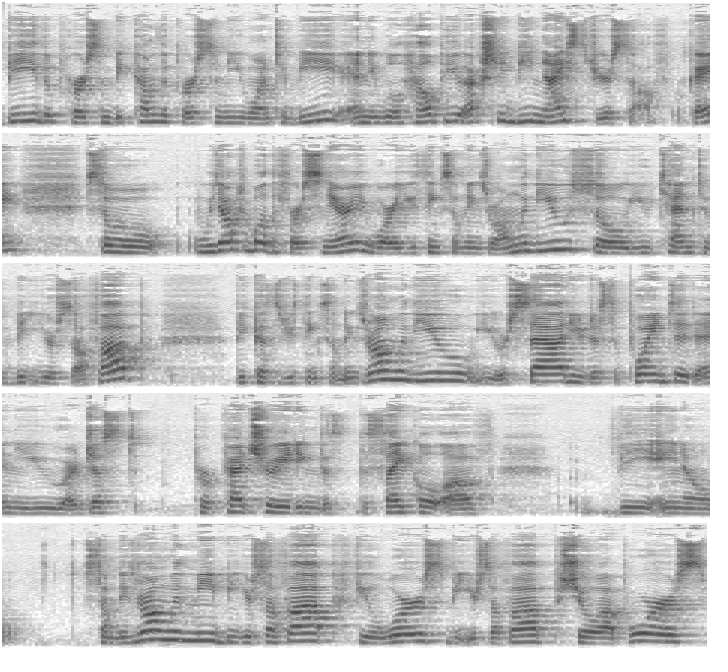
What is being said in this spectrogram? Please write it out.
be the person, become the person you want to be, and it will help you actually be nice to yourself. Okay, so we talked about the first scenario where you think something's wrong with you, so you tend to beat yourself up because you think something's wrong with you, you're sad, you're disappointed, and you are just perpetuating the, the cycle of be you know something's wrong with me beat yourself up feel worse beat yourself up show up worse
